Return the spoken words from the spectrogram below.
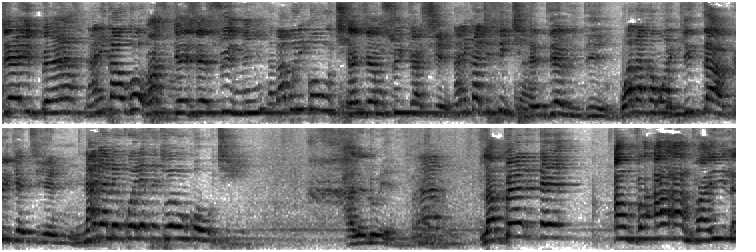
j'ai eu peur parce que je suis nu et je me suis caché. Et Dieu lui dit, mais qui t'a appris que tu es nu? Alléluia. La peur est a envahi le,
